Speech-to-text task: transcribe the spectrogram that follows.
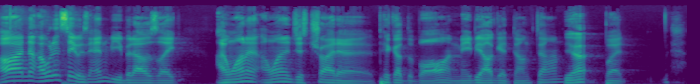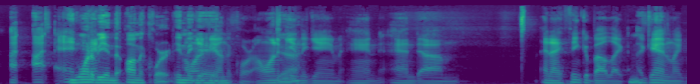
Uh no, I wouldn't say it was envy, but I was like, I want to I want to just try to pick up the ball and maybe I'll get dunked on. Yeah. But I, I and, you want to be in the on the court in I the game. I want to be on the court. I want to yeah. be in the game and and um and I think about like mm. again like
